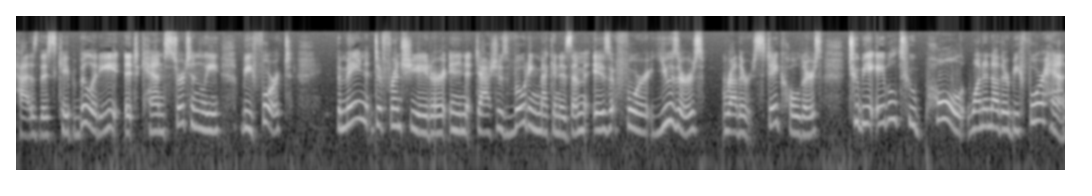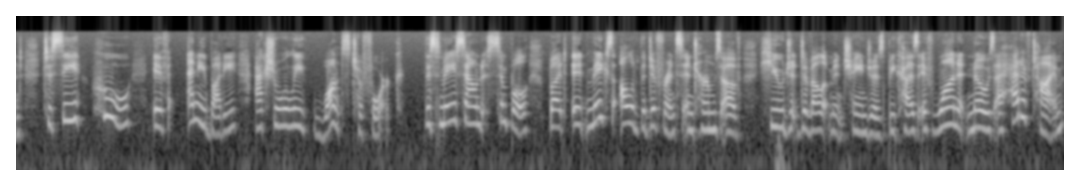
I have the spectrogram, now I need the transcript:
has this capability. It can certainly be forked the main differentiator in Dash's voting mechanism is for users rather stakeholders, to be able to poll one another beforehand to see who, if anybody, actually wants to fork. This may sound simple, but it makes all of the difference in terms of huge development changes because if one knows ahead of time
